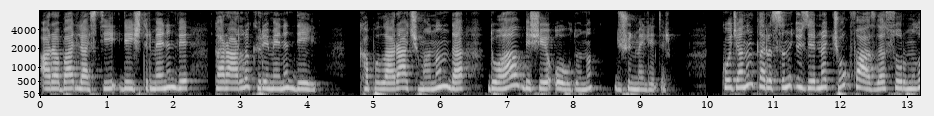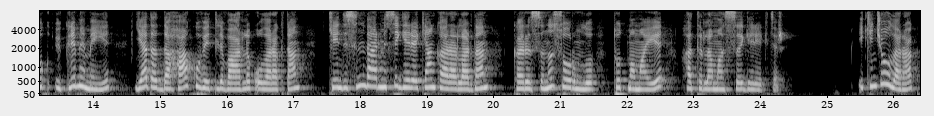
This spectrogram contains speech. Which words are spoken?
araba lastiği değiştirmenin ve kararlı küremenin değil, kapıları açmanın da doğal bir şey olduğunu düşünmelidir. Kocanın karısının üzerine çok fazla sorumluluk yüklememeyi ya da daha kuvvetli varlık olaraktan kendisinin vermesi gereken kararlardan karısını sorumlu tutmamayı hatırlaması gerektir. İkinci olarak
